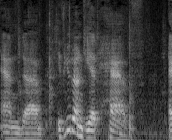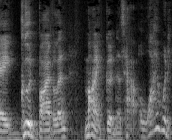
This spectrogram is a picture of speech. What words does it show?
and um, if you don't yet have a good Bible, and my goodness, how, why would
